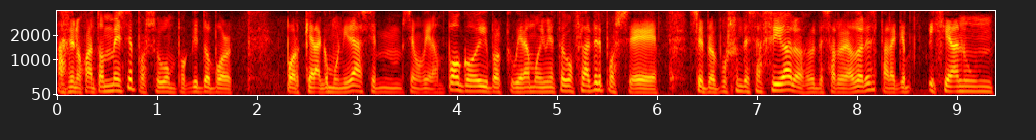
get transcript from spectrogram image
hace unos cuantos meses pues hubo un poquito por porque la comunidad se, moviera un poco y porque hubiera movimiento con Flutter, pues se propuso un desafío a los desarrolladores para que hicieran un,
